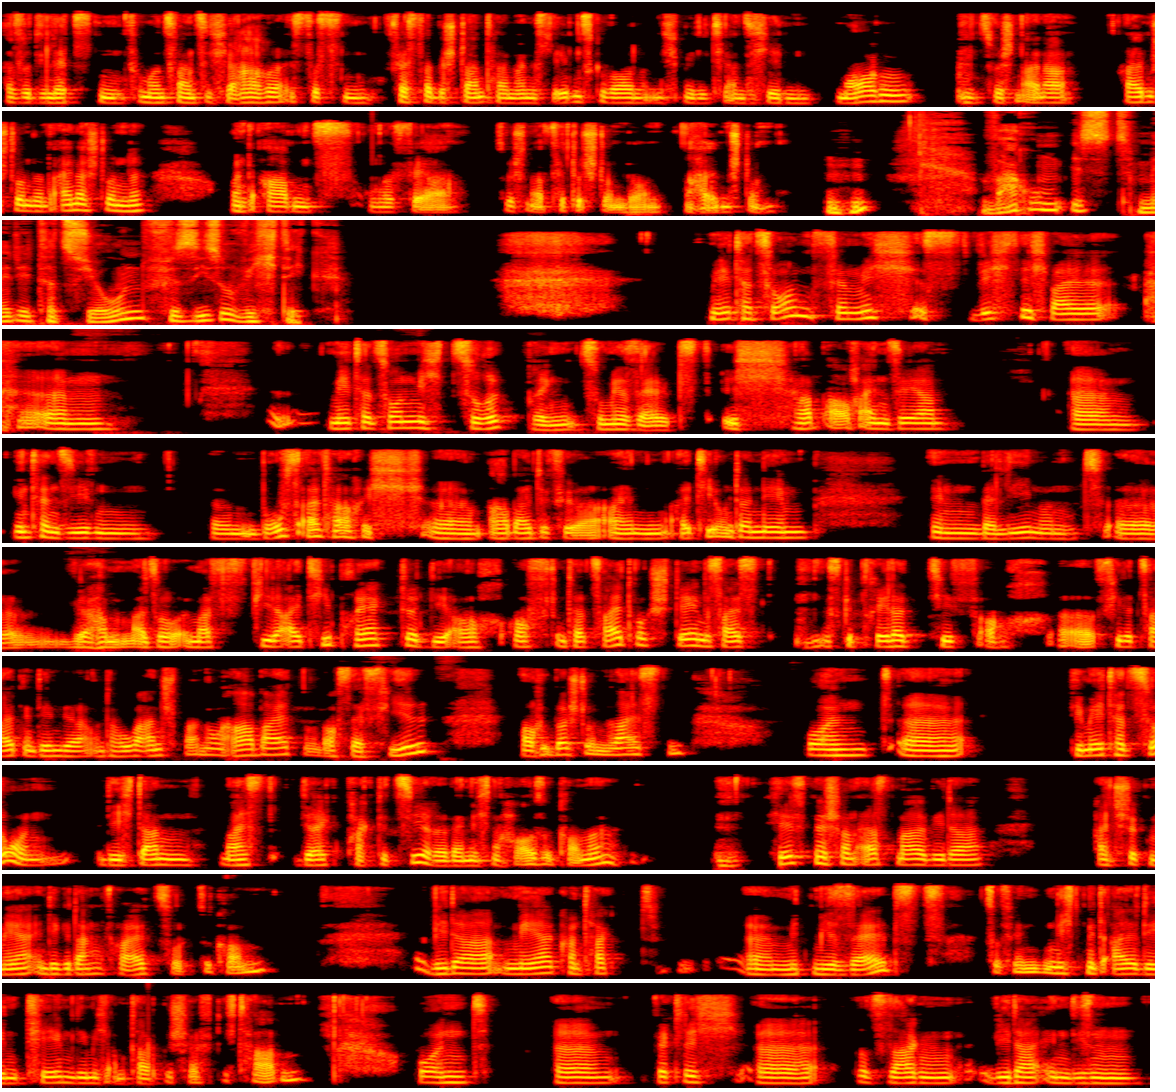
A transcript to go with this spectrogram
also die letzten 25 Jahre, ist das ein fester Bestandteil meines Lebens geworden. Und ich meditiere an sich jeden Morgen zwischen einer halben Stunde und einer Stunde und abends ungefähr zwischen einer Viertelstunde und einer halben Stunde. Mhm. Warum ist Meditation für Sie so wichtig? Meditation für mich ist wichtig, weil ähm, Meditation mich zurückbringt zu mir selbst. Ich habe auch einen sehr ähm, intensiven ähm, Berufsalltag. Ich äh, arbeite für ein IT-Unternehmen in Berlin und äh, wir haben also immer viele IT-Projekte, die auch oft unter Zeitdruck stehen. Das heißt, es gibt relativ auch äh, viele Zeiten, in denen wir unter hoher Anspannung arbeiten und auch sehr viel auch Überstunden leisten. Und äh, die Meditation, die ich dann meist direkt praktiziere, wenn ich nach Hause komme, hilft mir schon erstmal wieder ein Stück mehr in die Gedankenfreiheit zurückzukommen, wieder mehr Kontakt äh, mit mir selbst zu finden, nicht mit all den Themen, die mich am Tag beschäftigt haben. Und äh, wirklich äh, sozusagen wieder in diesen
